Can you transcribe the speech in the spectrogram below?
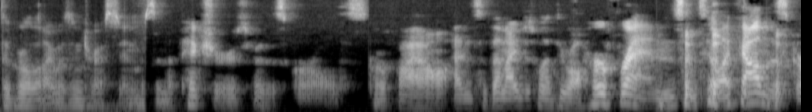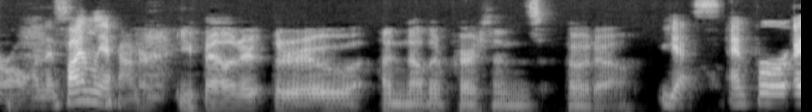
the girl that I was interested in was in the pictures for this girl's profile. And so then I just went through all her friends until I found this girl, and then finally I found her. you found her through another person's photo Yes. And for uh,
